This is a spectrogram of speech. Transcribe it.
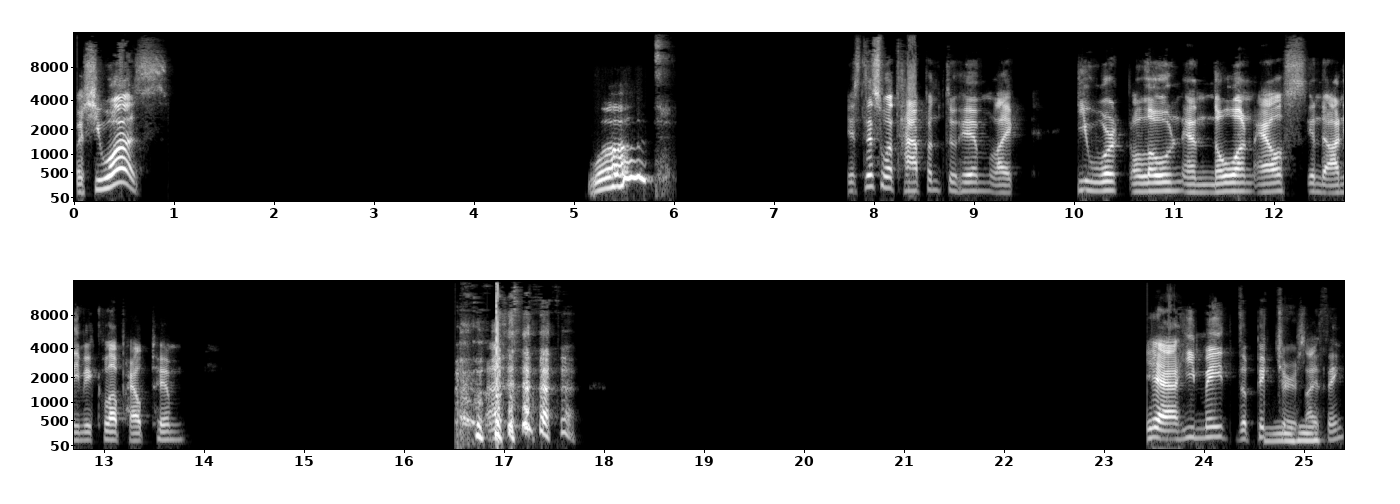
but she was. What? Is this what happened to him? Like he worked alone and no one else in the anime club helped him. yeah, he made the pictures, I think.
